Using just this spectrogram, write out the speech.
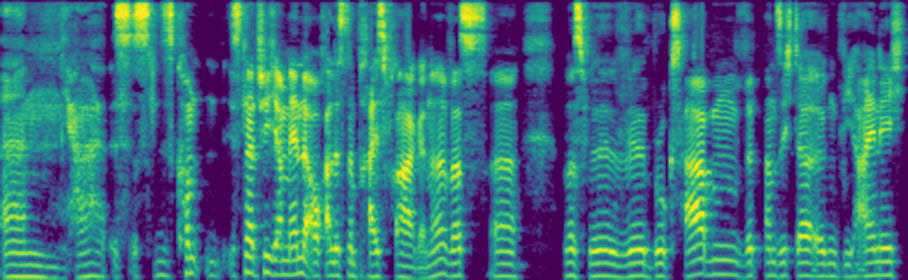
Ähm, ja, es, ist, es kommt, ist natürlich am Ende auch alles eine Preisfrage, ne? Was, äh, was will, will Brooks haben? Wird man sich da irgendwie einig?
